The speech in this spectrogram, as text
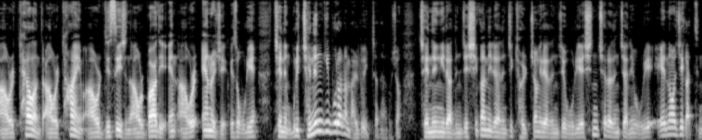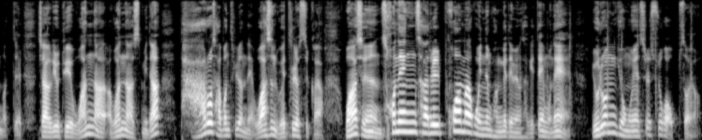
our talent, our time, our decision, our body and our energy. 그래서 우리의 재능, 우리 재능 기부라는 말도 있잖아요. 그죠? 재능이라든지 시간이라든지 결정이라든지 우리의 신체라든지 아니면 우리의 에너지 같은 것들. 자, 그리고 뒤에 what, 나, what 나왔습니다. 바로 4번 틀렸네. what은 왜 틀렸을까요? what은 선행사를 포함하고 있는 관계대명사기 때문에 이런 경우에 쓸 수가 없어요.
